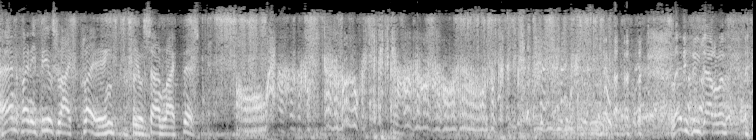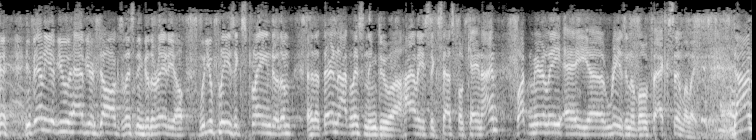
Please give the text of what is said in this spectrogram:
and when he feels like playing, he'll sound like this. Ladies and gentlemen, if any of you have your dogs listening to the radio, will you please explain to them uh, that they're not listening to a highly successful canine, but merely a uh, reasonable facsimile? Don,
